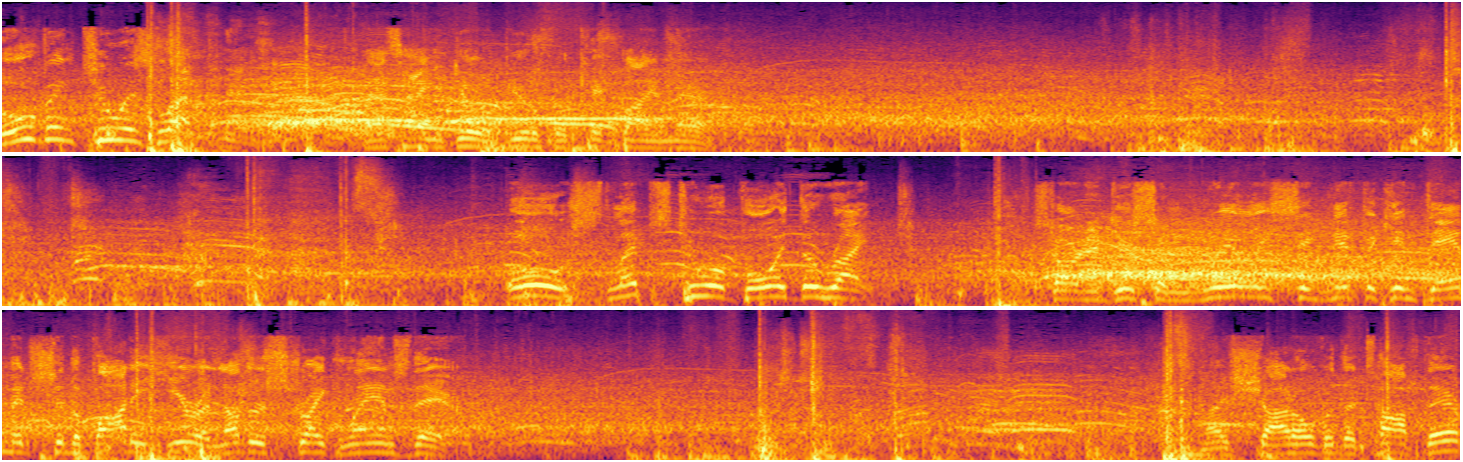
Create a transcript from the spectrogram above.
Moving to his left now. That's how you do it. Beautiful kick by him there. Oh, slips to avoid the right. Starting to do some really significant damage to the body here. Another strike lands there. Nice shot over the top there.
